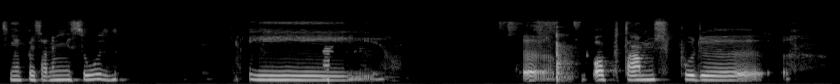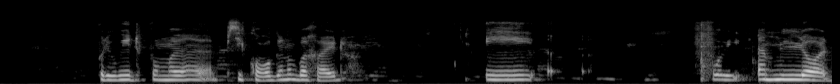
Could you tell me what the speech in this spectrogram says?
tinha que pensar na minha saúde. E uh, optámos por, uh, por eu ir para uma psicóloga no Barreiro e foi a melhor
